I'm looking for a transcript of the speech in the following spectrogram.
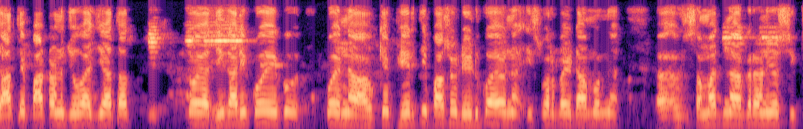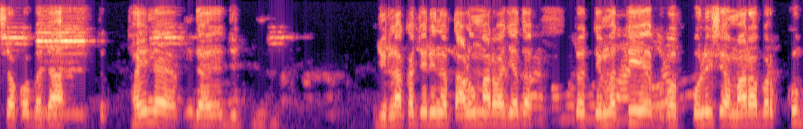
જાતે પાટણ જોવા ગયા હતા તો અધિકારી કોઈ કોઈ કે ફેરથી પાછો દેડકો આવ્યો ને ઈશ્વરભાઈ ડામોરને સમાજના અગ્રણીઓ, શિક્ષકો બધા થઈને જિલ્લા કચેરીને તાળું મારવા ગયા હતા, તો તેમાંથી પોલીસે અમારા પર ખૂબ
